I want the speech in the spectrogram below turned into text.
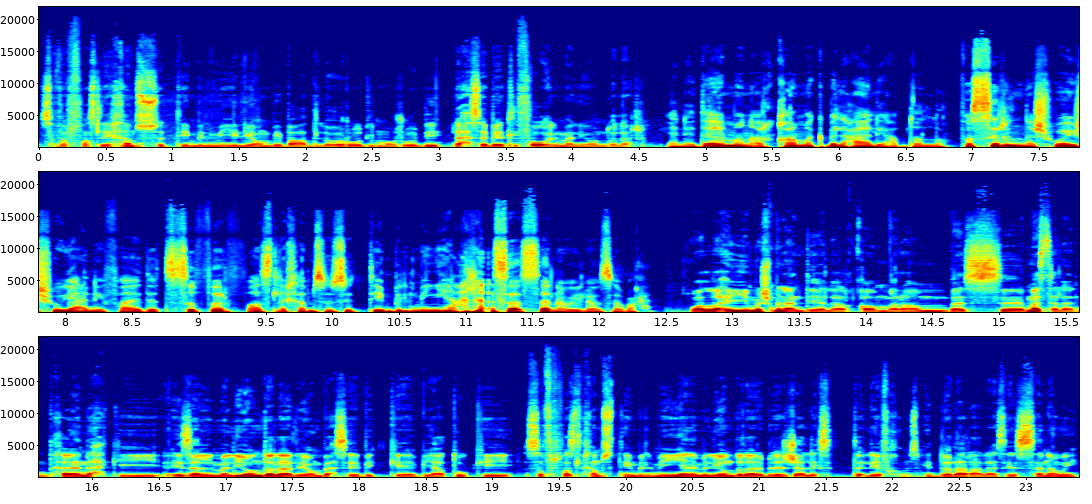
0.65% اليوم ببعض العروض الموجودة لحسابات الفوق المليون دولار. يعني دائما أرقامك بالعالي عبد الله. فسر لنا شوي شو يعني فائده 0.65% على أساس سنوي لو سمحت. والله هي مش من عندي الأرقام مرام بس مثلا خلينا نحكي إذا المليون دولار اليوم بحسابك بيعطوك 0.65% يعني مليون دولار بيرجع لك 6500 دولار على أساس سنوي.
